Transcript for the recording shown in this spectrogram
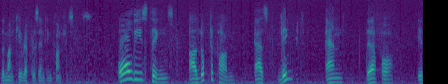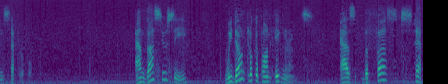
the monkey representing consciousness. All these things are looked upon as linked and therefore inseparable. And thus you see, we don't look upon ignorance as the first step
